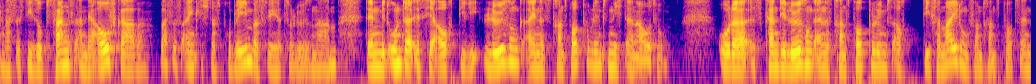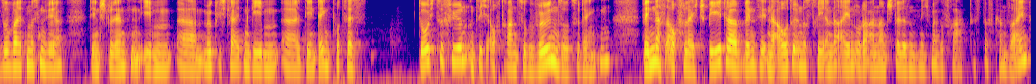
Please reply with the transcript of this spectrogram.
was ist die Substanz an der Aufgabe? Was ist eigentlich das Problem, was wir hier zu lösen haben? Denn mitunter ist ja auch die Lösung eines Transportproblems nicht ein Auto. Oder es kann die Lösung eines Transportproblems auch die Vermeidung von Transport sein. Soweit müssen wir den Studenten eben äh, Möglichkeiten geben, äh, den Denkprozess durchzuführen und sich auch dran zu gewöhnen, so zu denken. Wenn das auch vielleicht später, wenn sie in der Autoindustrie an der einen oder anderen Stelle sind, nicht mehr gefragt ist. Das kann sein,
